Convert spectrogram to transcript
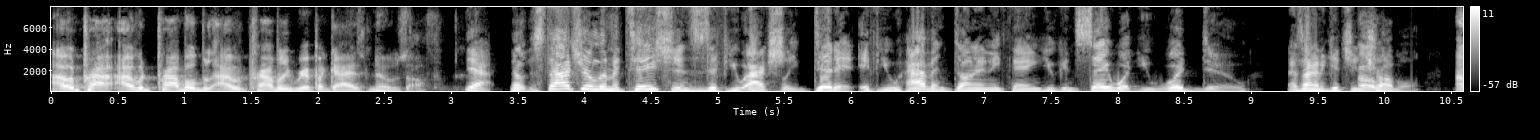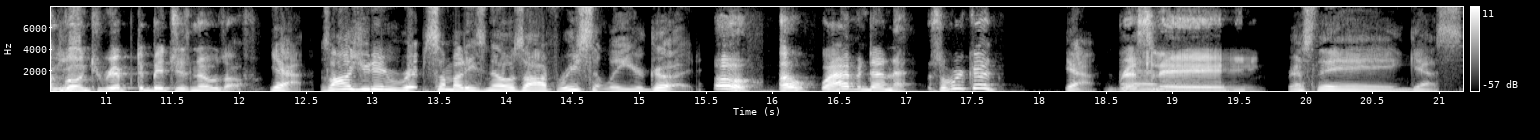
I would. Pro- I would probably. I would probably rip a guy's nose off. yeah, no, the stature limitations is if you actually did it. If you haven't done anything, you can say what you would do. That's not going to get you in Oh. trouble. I'm going to rip the bitch's nose off. Yeah, as long as you didn't rip somebody's nose off recently, you're good. Oh, oh, well, I haven't done that, so we're good. Yeah. and- Wrestling. Wrestling, yes.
